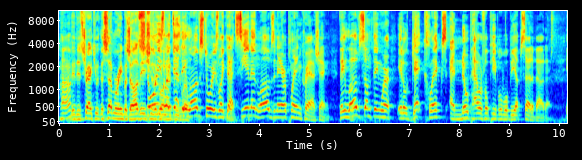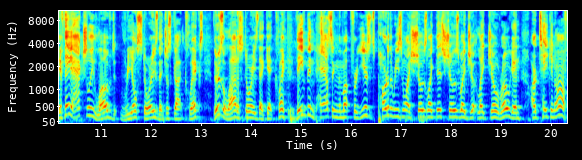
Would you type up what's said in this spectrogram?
Huh? They distract you with the submarine, but the other issues are Stories going like that, they well. love stories like that. CNN loves an airplane crashing. They love something where it'll get clicks and no powerful people will be upset about it. If they actually loved real stories that just got clicks, there's a lot of stories that get clicked. They've been passing them up for years. It's part of the reason why shows like this, shows why Joe, like Joe Rogan, are taken off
